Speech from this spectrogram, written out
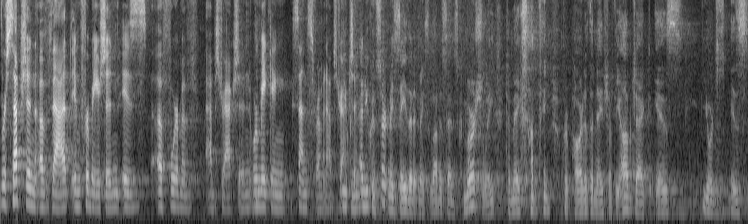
reception of that information is a form of abstraction or making sense from an abstraction. You can, and you can certainly see that it makes a lot of sense commercially to make something where part of the nature of the object is your is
